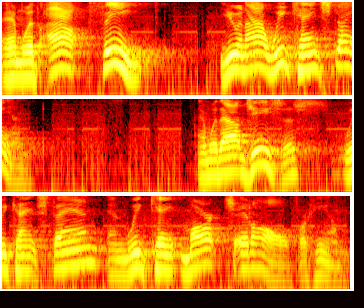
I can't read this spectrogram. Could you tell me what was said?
And without feet, you and I, we can't stand. And without Jesus, we can't stand and we can't march at all for Him.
